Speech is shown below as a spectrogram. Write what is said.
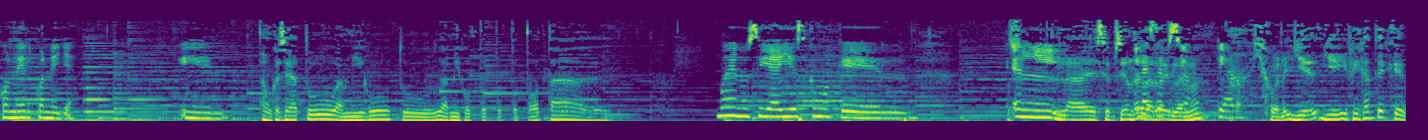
con él, con ella. Y Aunque sea tu amigo, tu amigo totototota, bueno, sí, ahí es como que el, el- la excepción de la la, regla, ¿no? claro. Híjole, y, y fíjate que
